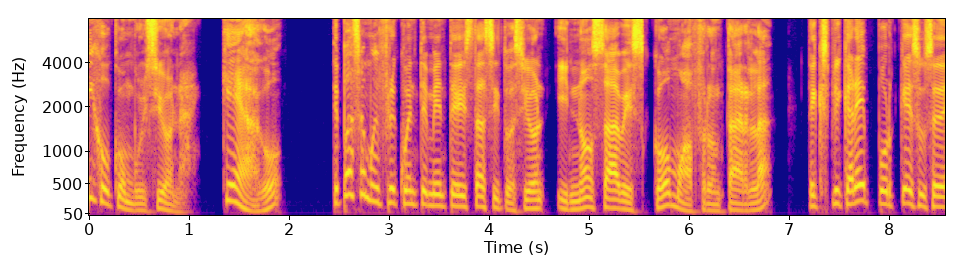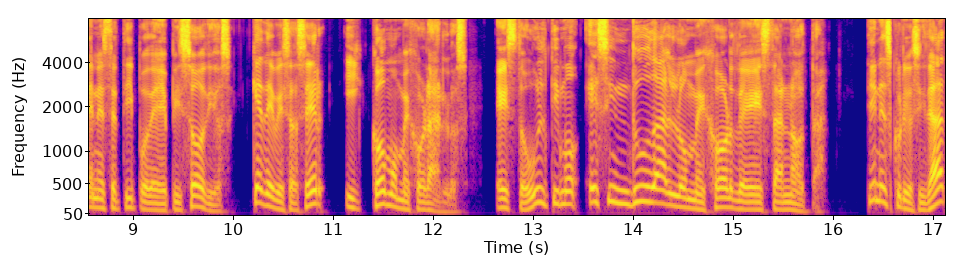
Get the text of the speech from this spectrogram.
hijo convulsiona. ¿Qué hago? ¿Te pasa muy frecuentemente esta situación y no sabes cómo afrontarla? Te explicaré por qué suceden este tipo de episodios, qué debes hacer y cómo mejorarlos. Esto último es sin duda lo mejor de esta nota. ¿Tienes curiosidad?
